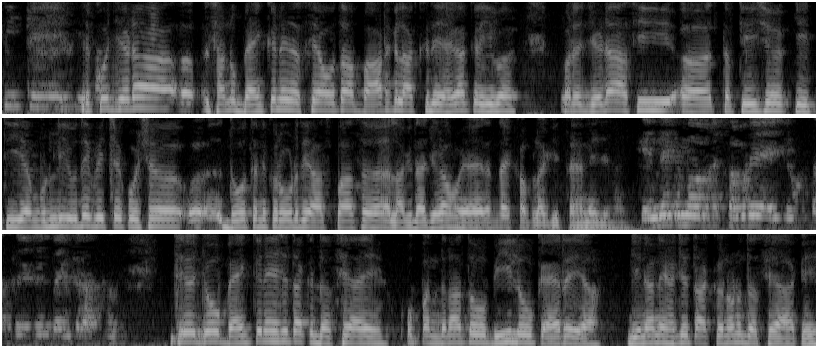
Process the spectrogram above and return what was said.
ਕਿ ਕਿੰਨੀ ਸੀ? ਦੇਖੋ ਜਿਹੜਾ ਸਾਨੂੰ ਬੈਂਕ ਨੇ ਦੱਸਿਆ ਉਹ ਤਾਂ 62 ਕੁ ਲੱਖ ਦੇ ਹੈਗਾ ਕਰੀਬ ਪਰ ਜਿਹੜਾ ਅਸੀਂ ਤਫਤੀਸ਼ ਕੀਤੀ ਆ ਮੁੱਢਲੀ ਉਹਦੇ ਵਿੱਚ ਕੁਝ 2-3 ਕਰੋੜ ਦੇ ਆਸ-ਪਾਸ ਲੱਗਦਾ ਜਿਹੜਾ ਹੋਇਆ ਇਹਨਾਂ ਦਾ ਕਪਲਾ ਕੀਤਾ ਇਹਨੇ ਜਿਹੜਾ ਕਿੰਨੇ ਕੁ ਮਾਮਲੇ ਸਾਹਮਣੇ ਆਏ ਹੁਣ ਤੱਕ ਜਿਹੜੇ ਬੈਂਕ ਰੱਖਣ ਤੇ ਜੋ ਬੈਂਕ ਨੇ ਹਜੇ ਤੱਕ ਦੱਸਿਆ ਏ ਉਹ 15 ਤੋਂ 20 ਲੋਕ ਕਹਿ ਰਹੇ ਆ ਜਿਨ੍ਹਾਂ ਨੇ ਹਜੇ ਤੱਕ ਉਹਨਾਂ ਨੂੰ ਦੱਸਿਆ ਆ ਕੇ।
